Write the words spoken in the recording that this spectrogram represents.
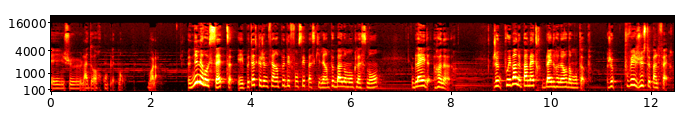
et je l'adore complètement. Voilà. Numéro 7, et peut-être que je vais me faire un peu défoncer parce qu'il est un peu bas dans mon classement, Blade Runner. Je ne pouvais pas ne pas mettre Blade Runner dans mon top. Je pouvais juste pas le faire.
